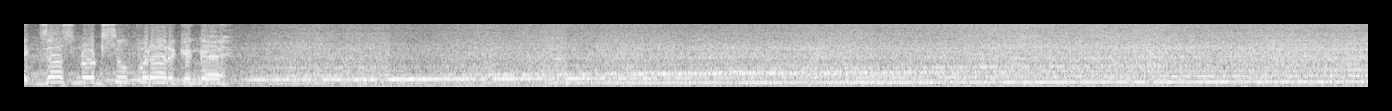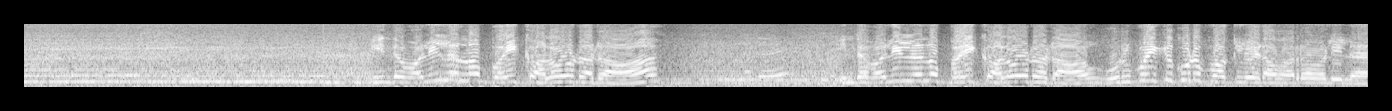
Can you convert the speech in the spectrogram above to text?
Exhaust note சூப்பராக இருக்குங்க. இந்த வழியிலலாம் பைக் அலோடாடா இந்த வழியிலலாம் பைக் அலோடாடா ஒரு பைக்கு கூட பார்க்கலையாடா வர்ற வழியில்.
